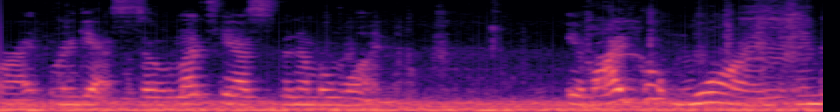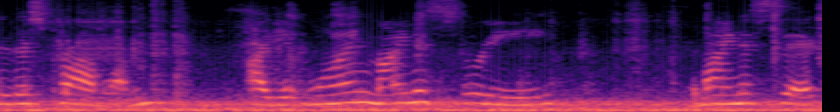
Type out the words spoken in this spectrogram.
Alright, we're gonna guess, so let's guess the number one. If I put one into this problem, I get one minus three minus six.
